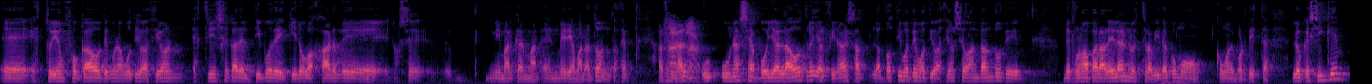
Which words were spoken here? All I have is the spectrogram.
eh, estoy enfocado, tengo una motivación extrínseca del tipo de quiero bajar de, no sé, mi marca en, media maratón. Entonces, al final, una se apoya en la otra y al final las dos tipos de motivación se van dando de, de forma paralela en nuestra vida como, como deportistas. Lo que sí que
